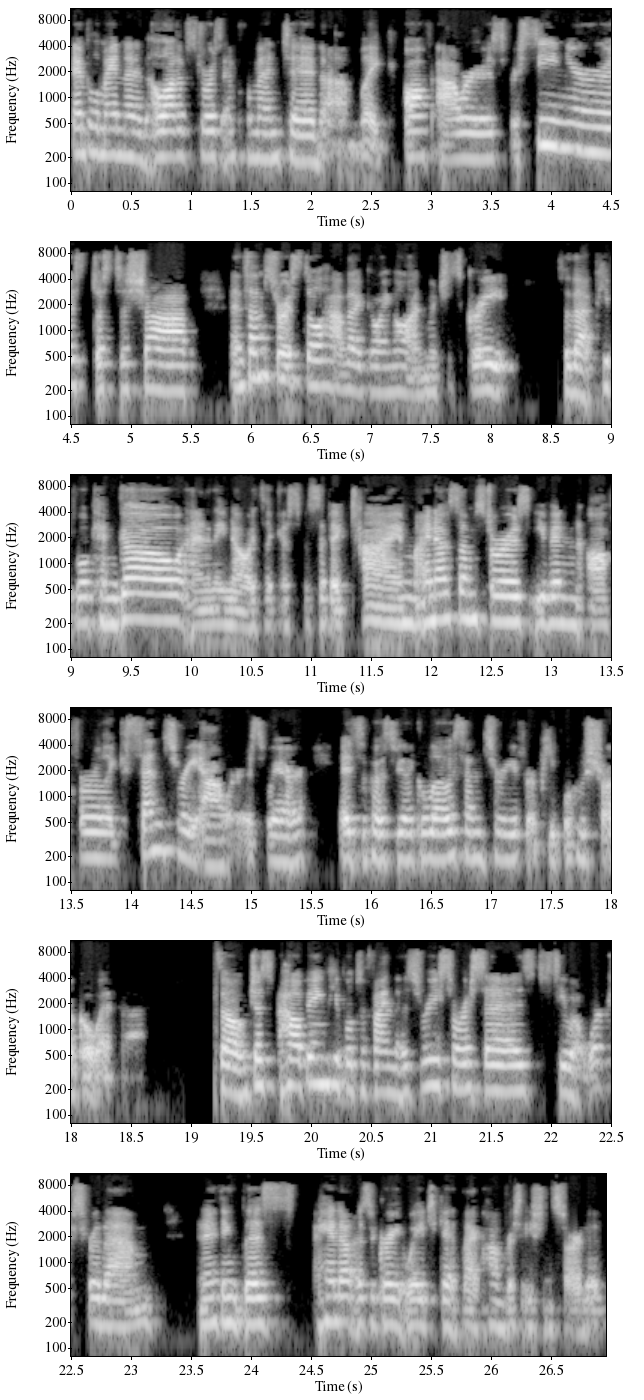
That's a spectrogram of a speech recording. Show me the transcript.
implemented a lot of stores implemented um, like off hours for seniors just to shop, and some stores still have that going on, which is great so that people can go and they know it's like a specific time. I know some stores even offer like sensory hours where it's supposed to be like low sensory for people who struggle with that. So just helping people to find those resources to see what works for them. And I think this handout is a great way to get that conversation started.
